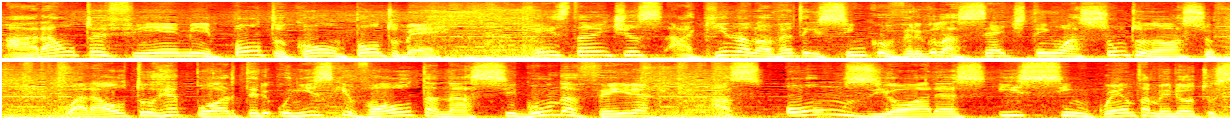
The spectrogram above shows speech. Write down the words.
arautofm.com.br. Em instantes, aqui na 95,7 tem o um assunto nosso. O Arauto Repórter Unisque volta na segunda-feira, às 11 horas e 50 minutos.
